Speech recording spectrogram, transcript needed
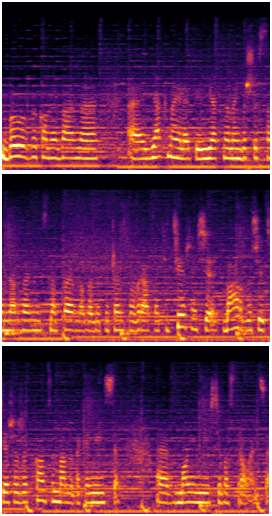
były wykonywane e, jak najlepiej, jak na najwyższych standardach, więc na pewno będę tu często wracać i cieszę się, bardzo się cieszę, że w końcu mamy takie miejsce w moim mieście w Ostrołęce.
